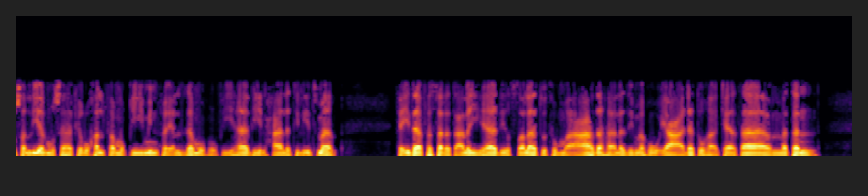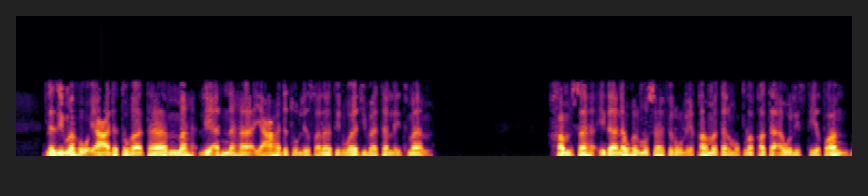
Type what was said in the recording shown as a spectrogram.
يصلي المسافر خلف مقيم فيلزمه في هذه الحالة الإتمام. فإذا فسدت عليه هذه الصلاة ثم أعادها لزمه إعادتها كثامة لزمه إعادتها تامة لأنها إعادة لصلاة واجبة الإتمام. خمسة إذا نوى المسافر الإقامة المطلقة أو الاستيطان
